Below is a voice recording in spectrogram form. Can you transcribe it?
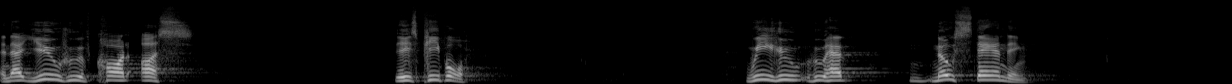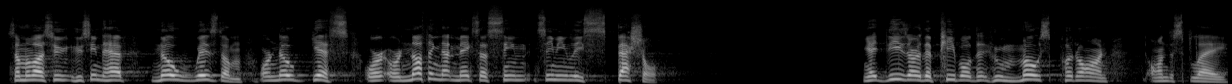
And that you who have called us, these people, we who, who have no standing, some of us who, who seem to have no wisdom or no gifts or, or nothing that makes us seem seemingly special. Yet these are the people that, who most put on, on display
